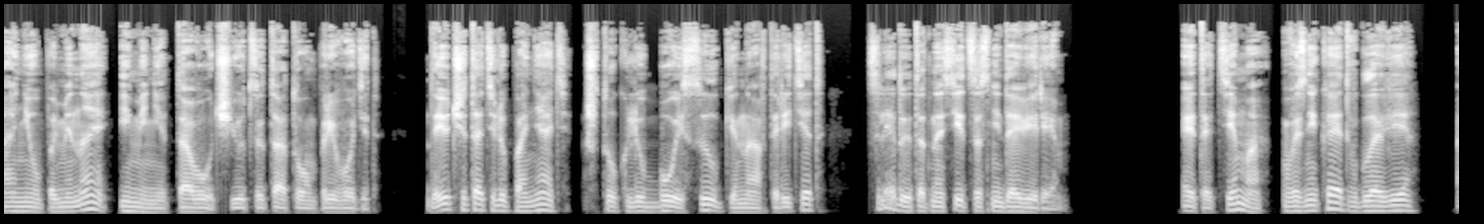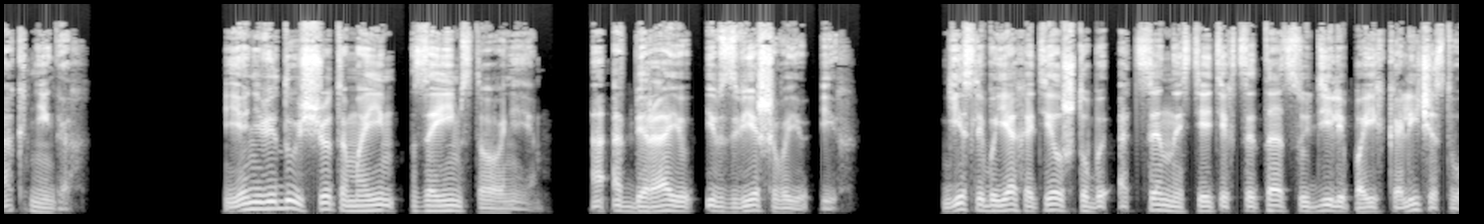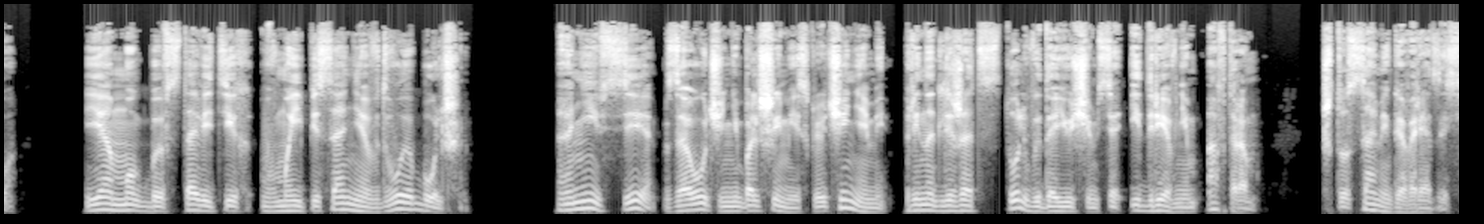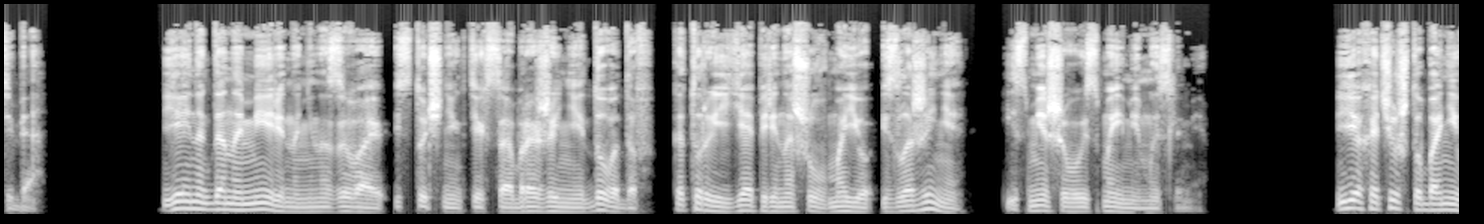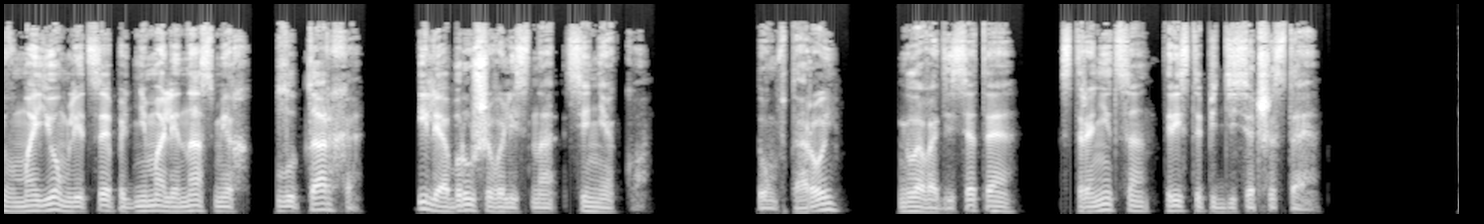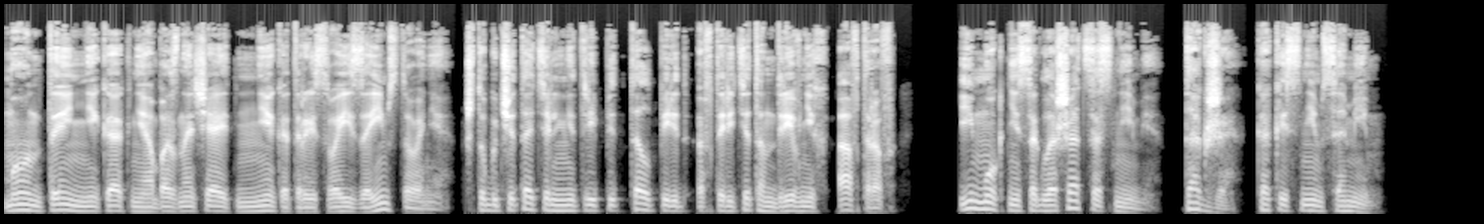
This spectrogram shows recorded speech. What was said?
А не упоминая имени того, чью цитату он приводит, дает читателю понять, что к любой ссылке на авторитет следует относиться с недоверием. Эта тема возникает в главе о книгах. Я не веду счета моим заимствованиям, а отбираю и взвешиваю их. Если бы я хотел, чтобы о ценности этих цитат судили по их количеству, я мог бы вставить их в мои писания вдвое больше. Они все, за очень небольшими исключениями, принадлежат столь выдающимся и древним авторам, что сами говорят за себя. Я иногда намеренно не называю источник тех соображений и доводов, которые я переношу в мое изложение и смешиваю с моими мыслями. Я хочу, чтобы они в моем лице поднимали насмех Плутарха или обрушивались на Синекко. Том 2, глава 10, страница 356. Монтень никак не обозначает некоторые свои заимствования, чтобы читатель не трепетал перед авторитетом древних авторов и мог не соглашаться с ними, так же, как и с ним самим.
